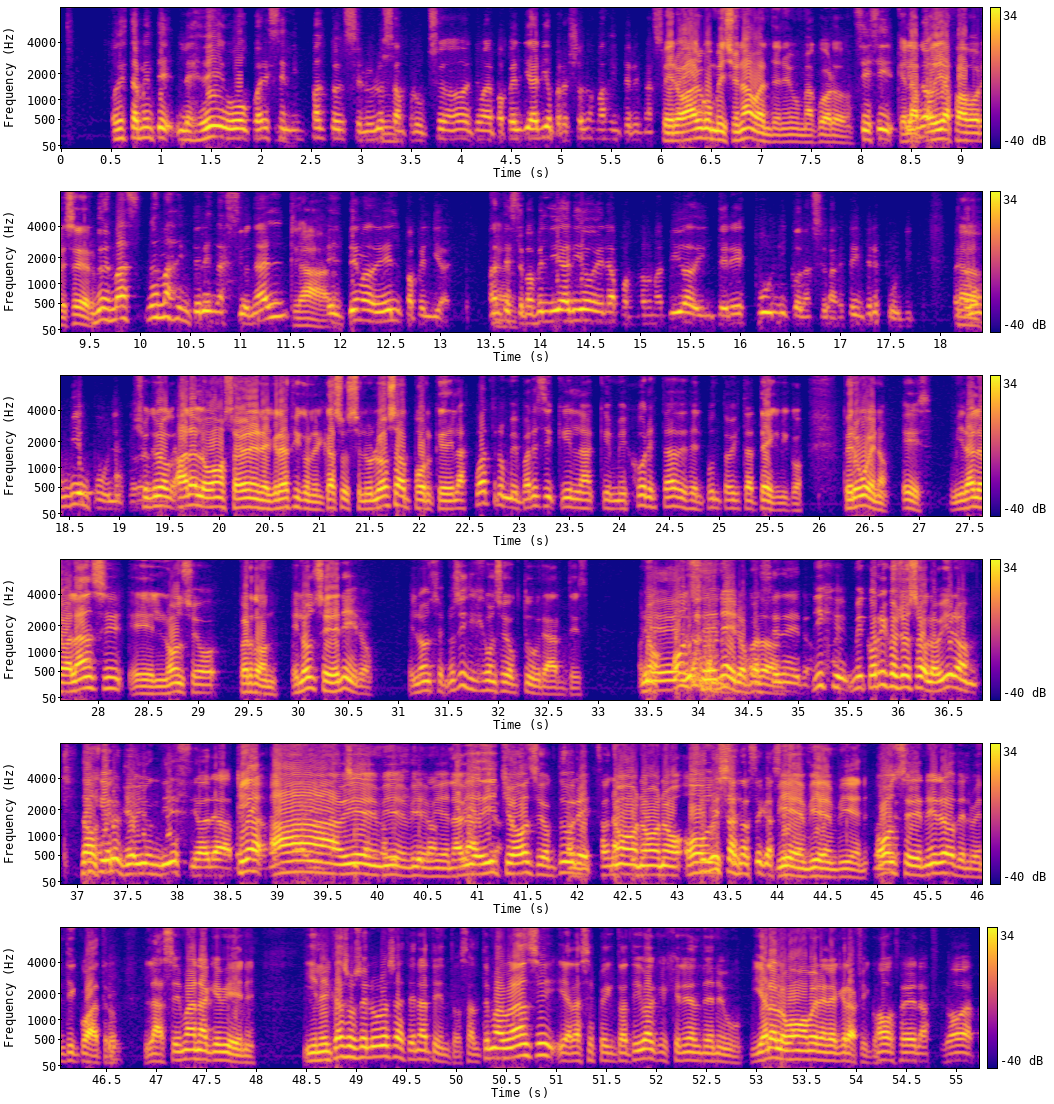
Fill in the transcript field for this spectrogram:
Honestamente, les debo cuál es el impacto en celulosa en producción o no del tema del papel diario, pero yo no es más de interés nacional. Pero algo mencionaba el DNU, me acuerdo. Sí, sí. Que, la podía favorecer. No es, más, no es más de interés nacional el tema del papel diario. Antes el papel diario era por normativa de interés público nacional, este interés público. Un bien público. Yo creo que ahora lo vamos a ver en el gráfico en el caso de celulosa, porque de las cuatro me parece que es la que mejor está desde el punto de vista técnico. Pero bueno, es mirar el balance el 11, perdón, el 11 de enero. El 11, no sé si dije 11 de octubre antes. No, 11 eh, de enero, perdón. Dije, me corrijo yo solo, ¿vieron? No, creo que había un 10 y ahora. ah, bien, bien, bien, bien. Había dicho 11 de octubre. No, no, no. 11, no sé qué bien, bien, bien. 11 de enero del 24, la semana que viene. Y en el caso de celulosa, estén atentos al tema balance y a las expectativas que genera el DNU. Y ahora lo vamos a ver en el gráfico. Vamos a ver el gráfico, a ver.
